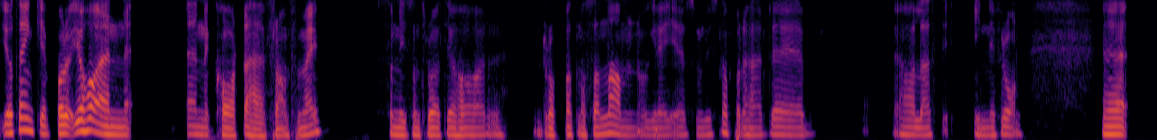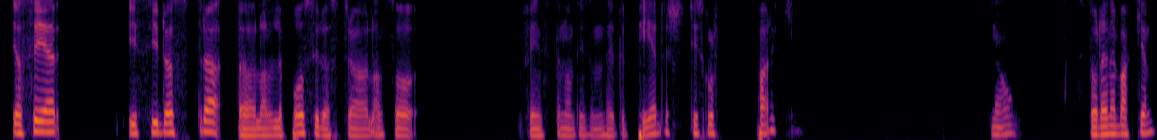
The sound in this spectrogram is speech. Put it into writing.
Jag tänker på, jag har en, en karta här framför mig. Så ni som tror att jag har droppat massa namn och grejer som lyssnar på det här, det jag har läst inifrån. Eh, jag ser i sydöstra Öland eller på sydöstra Öland så finns det någonting som heter Peders discgolfpark. no. Står den i backen?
